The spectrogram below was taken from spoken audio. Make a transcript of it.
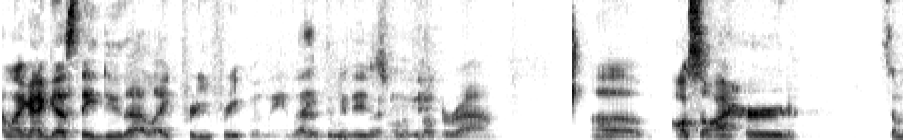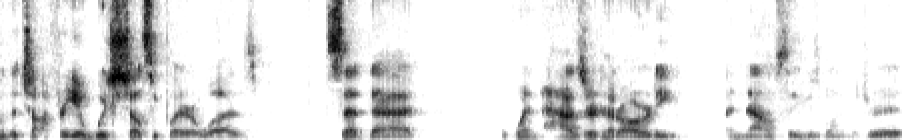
And like I guess they do that like pretty frequently, like when they just want to fuck around. Uh, also, I heard some of the I forget which Chelsea player it was said that when Hazard had already announced that he was going to Madrid,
